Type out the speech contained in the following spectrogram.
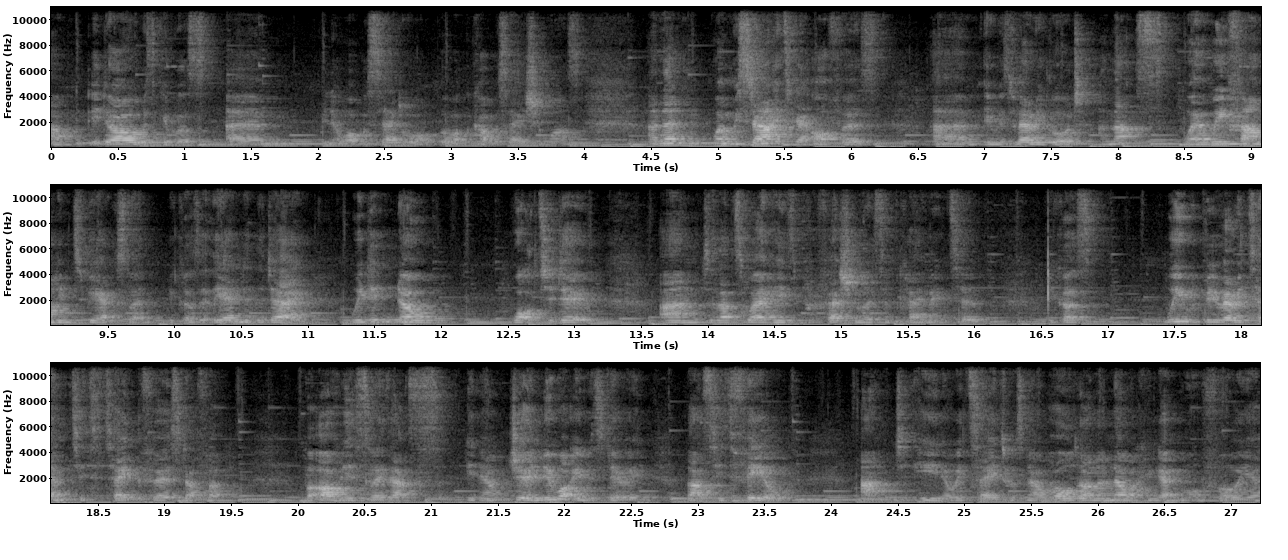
and he'd always give us um, you know, what was said or what, what the conversation was. And then when we started to get offers, um, it was very good, and that's where we found him to be excellent, because at the end of the day, we didn't know what to do, and that's where his professionalism came into, because we would be very tempted to take the first offer, but obviously that's, you know, Joe knew what he was doing, that's his field. And he, you know, he'd say to us, no, hold on, I know I can get more for you.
